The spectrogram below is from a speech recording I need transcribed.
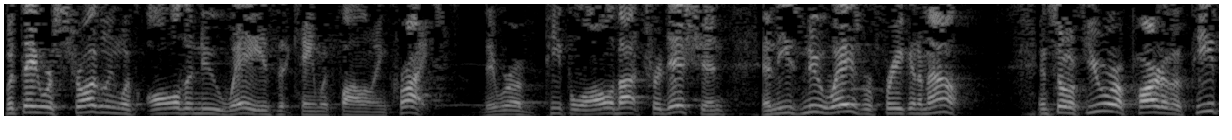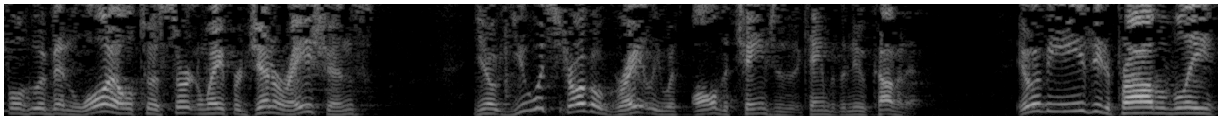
but they were struggling with all the new ways that came with following Christ. They were a people all about tradition, and these new ways were freaking them out. And so if you were a part of a people who had been loyal to a certain way for generations, you know, you would struggle greatly with all the changes that came with the new covenant. It would be easy to probably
